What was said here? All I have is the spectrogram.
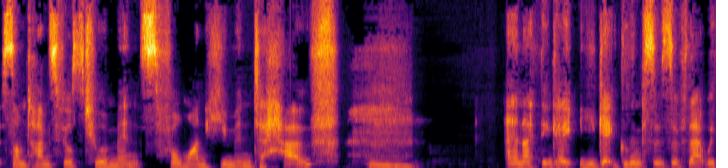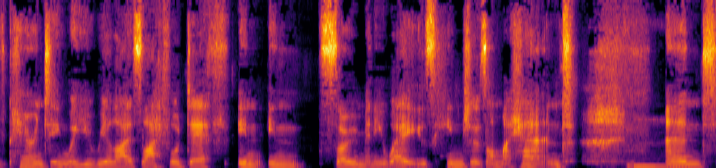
sometimes feels too immense for one human to have. Mm. And I think I, you get glimpses of that with parenting where you realize life or death in, in so many ways hinges on my hand. Mm. And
